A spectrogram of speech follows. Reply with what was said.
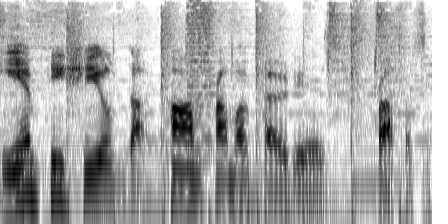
empshield.com promo code is prophecy.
